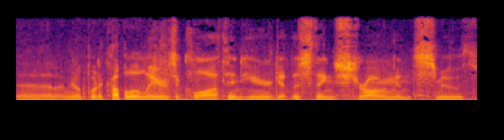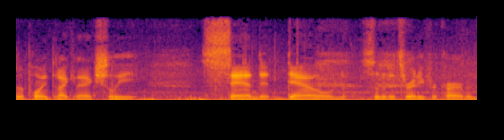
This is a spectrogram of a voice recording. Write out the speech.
And I'm going to put a couple of layers of cloth in here, get this thing strong and smooth to the point that I can actually sand it down so that it's ready for carbon.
